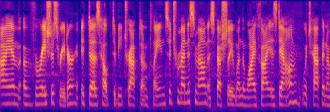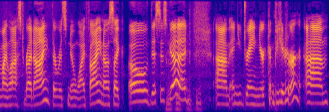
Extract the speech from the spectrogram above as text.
I am a voracious reader. It does help to be trapped on planes a tremendous amount, especially when the Wi Fi is down, which happened on my last red eye. There was no Wi Fi, and I was like, oh, this is good. um, and you drain your computer. Um,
